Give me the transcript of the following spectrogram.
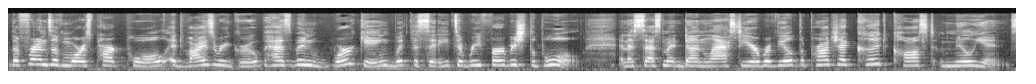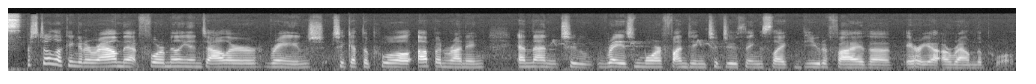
The Friends of Moores Park Pool Advisory Group has been working with the city to refurbish the pool. An assessment done last year revealed the project could cost millions. We're still looking at around that $4 million range to get the pool up and running and then to raise more funding to do things like beautify the area around the pool.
